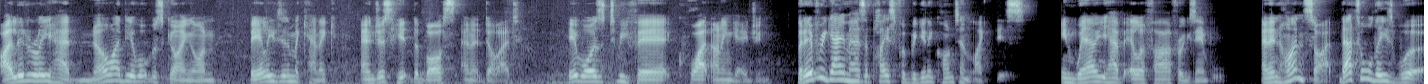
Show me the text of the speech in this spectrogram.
I literally had no idea what was going on, barely did a mechanic, and just hit the boss and it died. It was, to be fair, quite unengaging. But every game has a place for beginner content like this. In WoW you have LFR for example. And in hindsight, that's all these were,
